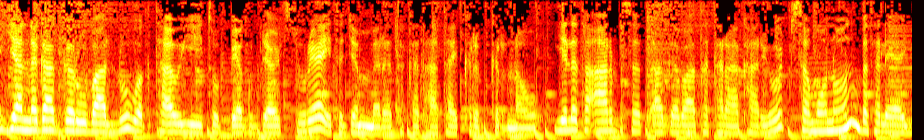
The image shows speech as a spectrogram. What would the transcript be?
እያነጋገሩ ባሉ ወቅታዊ የኢትዮጵያ ጉዳዮች ዙሪያ የተጀመረ ተከታታይ ክርክር ነው። የዕለተ አርብ ሰጥ አገባ ተከራካሪዎች ሰሞኑን በተለያዩ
